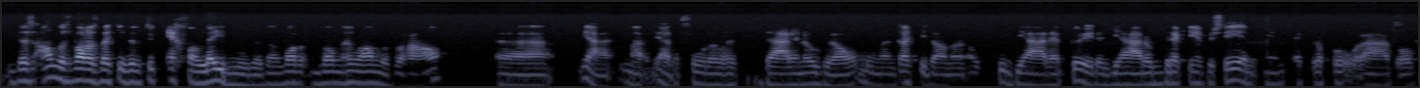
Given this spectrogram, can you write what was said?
dus anders was dat je er natuurlijk echt van leven moet. Dan wordt het wel een heel ander verhaal. Uh, ja, maar ja, dat voordeel heeft daarin ook wel. Op het moment dat je dan een, ook goed jaar hebt, kun je dat jaar ook direct investeren in extra voorraad of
